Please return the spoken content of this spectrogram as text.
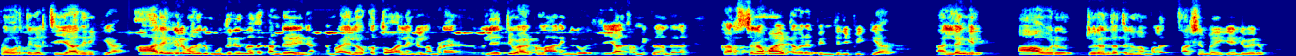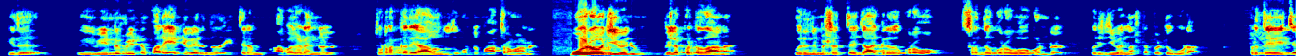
പ്രവർത്തികൾ ചെയ്യാതിരിക്കുക. ആരെങ്കിലും അതിന് മുതിരുന്നത് കണ്ടു കഴിഞ്ഞാൽ നമ്മുടെ അയലോക്കത്തോ അല്ലെങ്കിൽ നമ്മുടെ റിലേറ്റീവ് ആയിട്ടുള്ള ആരെങ്കിലും ഇത് ചെയ്യാൻ ശ്രമിക്കുന്നുണ്ടെങ്കിൽ കർശനമായിട്ട് അവരെ പിന്തിരിപ്പിക്കുക. അല്ലെങ്കിൽ ആ ഒരു ദുരന്തത്തിന് നമ്മൾ സാക്ഷ്യം വഹിക്കേണ്ടി വരും. ഇത് വീണ്ടും വീണ്ടും പറയേണ്ടി വരുന്നത് ഇത്തരം അപകടങ്ങൾ തുടർക്കഥയാകുന്നത് കൊണ്ട് മാത്രമാണ് ഓരോ ജീവനും വിലപ്പെട്ടതാണ്. ഒരു നിമിഷത്തെ ജാഗ്രത കുറവോ ശ്രദ്ധക്കുറവോ കൊണ്ട് ഒരു ജീവൻ നഷ്ടപ്പെട്ടുകൂടാ. പ്രത്യേകിച്ച്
